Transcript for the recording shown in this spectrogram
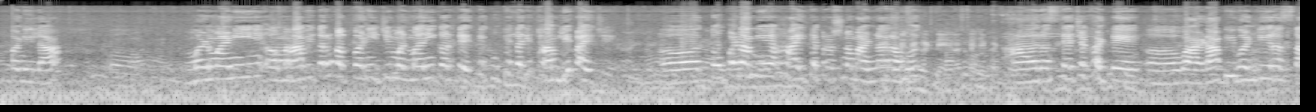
कंपनीला मनमानी महावितरण कंपनी जी मनमानी करते ते कुठेतरी थांबली पाहिजे. तो पण आम्ही हा इथे प्रश्न मांडणार आहोत. रस्त्याचे खड्डे. वाडा भिवंडी रस्ता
